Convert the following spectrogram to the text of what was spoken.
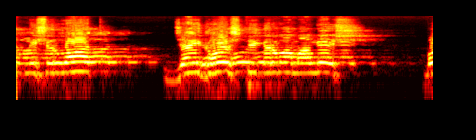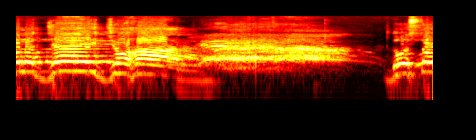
વાતની શરૂઆત જય ઘોષથી કરવા માંગીશ. બોલો જય જોહાર. દોસ્તો,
